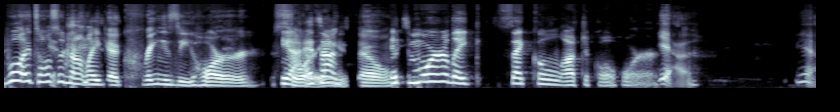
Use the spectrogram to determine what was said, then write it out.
well, it's also not like a crazy horror. Yeah, it's not- So It's more like psychological horror. yeah, yeah.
